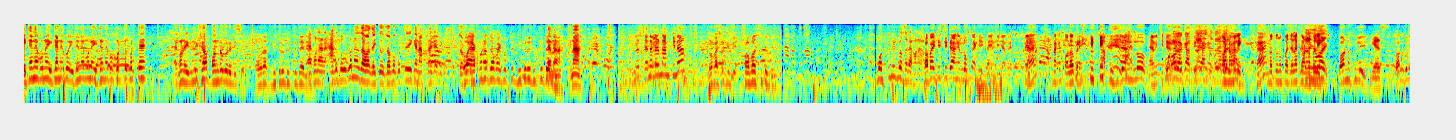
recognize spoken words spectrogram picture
এটা নেব না এটা নেব এটা নেব না এটা নেব করতে করতে এখন এগুলি সব বন্ধ করে দিছে। ওরা ভিতরে ঢুকতে দেয় না? এখন আর আগে তো ওখানে যাওয়া যাইতো জব করতে এখানে আপনাকে জব ও এখন আর জবাই করতে ভিতরে ঢুকতে দেয় না? না না। চ্যানেলের নাম কি না? প্রবাসী টিভি। প্রবাসী টিভি। বত্রিশ বছর এখন সবাই কি লোক নাকি এখানে? হ্যাঁ? আপনাকে ফলো করি। আপনি লোক? আমি। এলাকা চিটাঙের কর্ণফুলি। হ্যাঁ? নতুন উপজেলা কর্ণফুলি। কর্ণফুলি? ইয়েস কর্ণফুলি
